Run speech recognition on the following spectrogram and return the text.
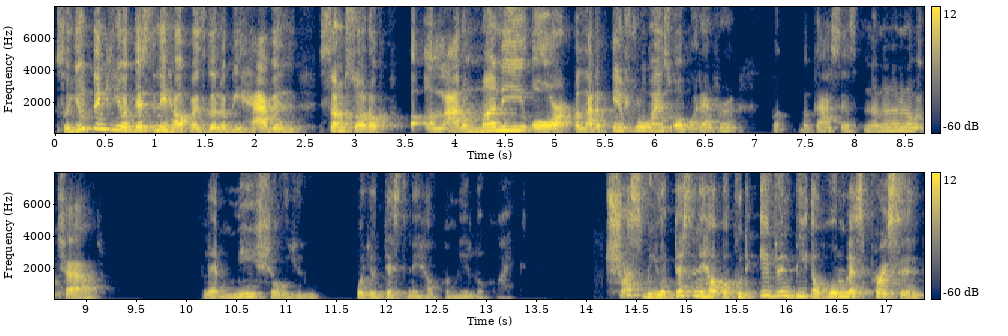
So you thinking your destiny helper is going to be having some sort of a, lot of money or a lot of influence or whatever. But, but God says, no, no, no, no, child. Let me show you what your destiny helper may look like. Trust me, your destiny helper could even be a homeless person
